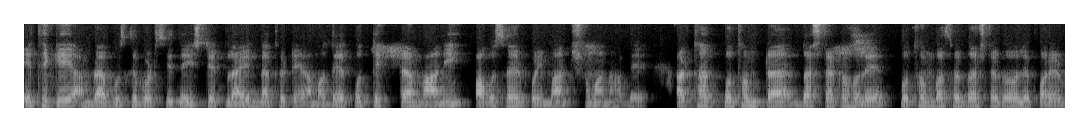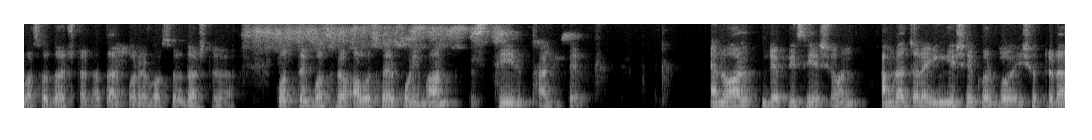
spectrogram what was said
এ থেকে আমরা বুঝতে পারছি যে স্টেট লাইন মেথডে আমাদের প্রত্যেকটা মানই অবচয়ের পরিমাণ সমান হবে। অর্থাৎ প্রথমটা দশ টাকা হলে, প্রথম বছর দশ টাকা হলে, পরের বছর দশ টাকা, তারপরের বছর দশ টাকা। প্রত্যেক বছর অবচয়ের পরিমাণ স্থির থাকবে। অ্যানুয়াল ডেপ্রিসিয়েশন আমরা যারা ইংলিশে করব, এই সূত্রটা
